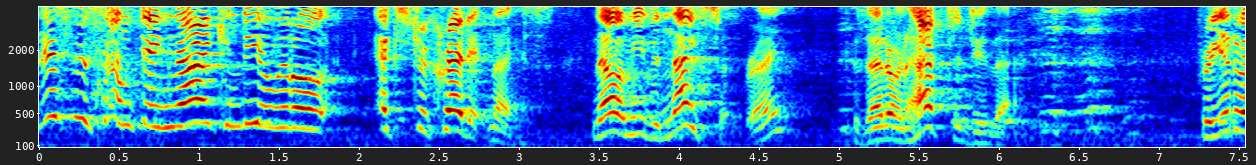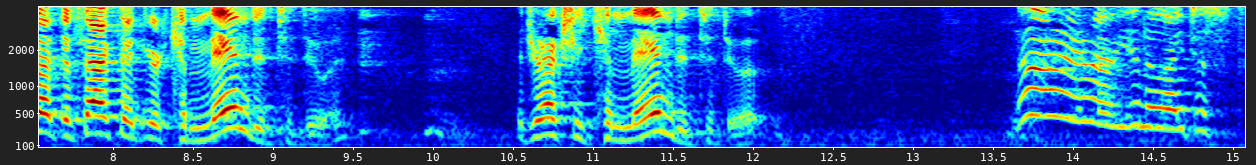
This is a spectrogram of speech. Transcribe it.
This is something that I can be a little extra credit nice. Now I'm even nicer, right? Because I don't have to do that. Forget about the fact that you're commanded to do it, that you're actually commanded to do it. No, no, no, you know, I just.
